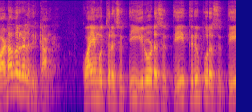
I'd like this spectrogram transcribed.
வடவர்கள் இருக்காங்க கோயம்புத்தூரை சுற்றி ஈரோடை சுற்றி திருப்பூரை சுற்றி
